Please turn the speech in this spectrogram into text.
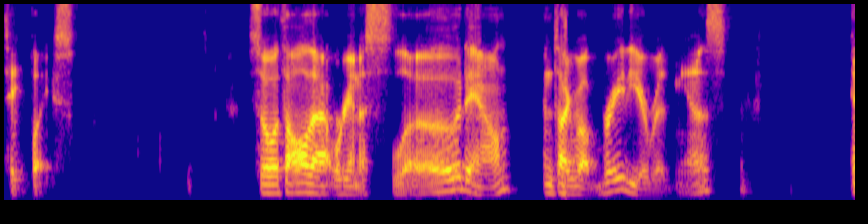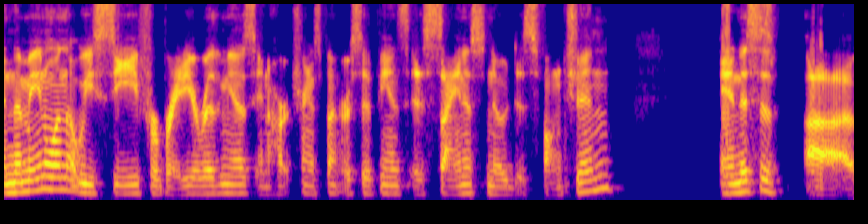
take place. So with all that, we're going to slow down and talk about bradyarrhythmias. And the main one that we see for bradyarrhythmias in heart transplant recipients is sinus node dysfunction. And this is uh,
